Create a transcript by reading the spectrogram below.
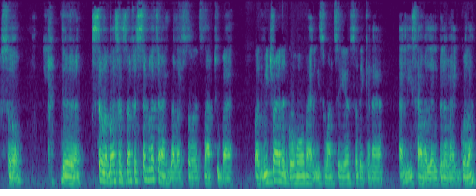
so the syllabus and stuff is similar to Anguilla, so it's not too bad. But we try to go home at least once a year so they can uh, at least have a little bit of Anguilla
